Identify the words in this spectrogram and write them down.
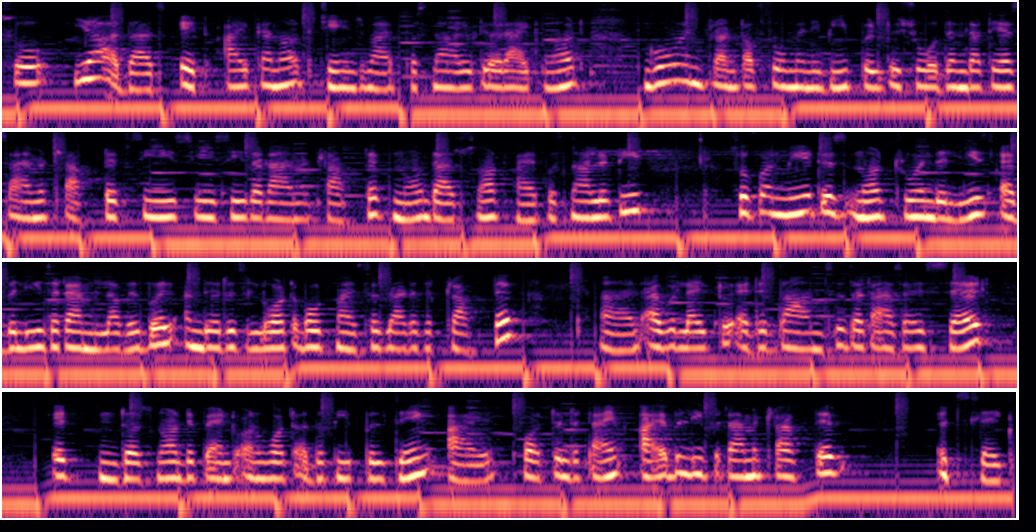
so yeah that's it i cannot change my personality or i cannot go in front of so many people to show them that yes i am attractive see see see that i am attractive no that's not my personality so for me it is not true in the least. I believe that i am lovable and there is a lot about myself that is attractive. And i would like to edit the answer that as i said it does not depend on what other people think. I for till the time i believe that i'm attractive it's like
